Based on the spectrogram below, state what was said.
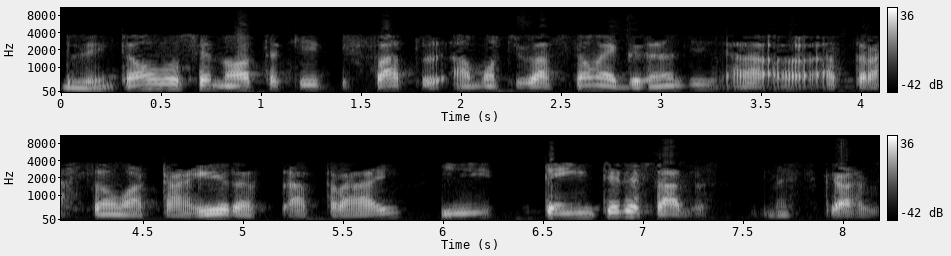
Então você nota que, de fato, a motivação é grande, a, atração, a carreira atrai e tem interessadas nesse caso.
